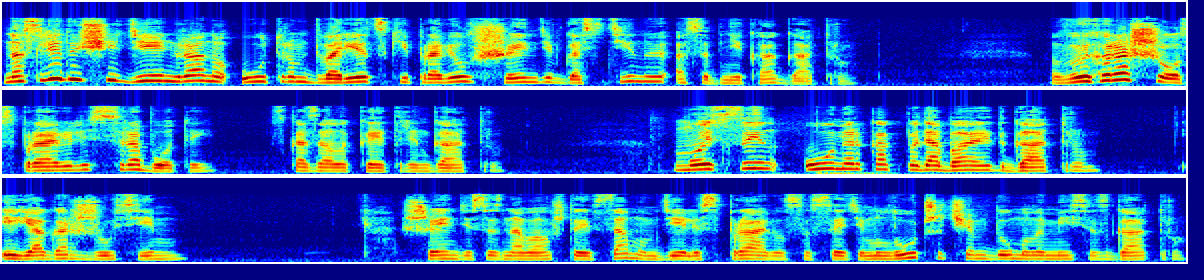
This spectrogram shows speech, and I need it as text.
На следующий день рано утром Дворецкий провел Шенди в гостиную особняка Гатру. «Вы хорошо справились с работой», — сказала Кэтрин Гатру. «Мой сын умер, как подобает Гатру, и я горжусь им». Шенди сознавал, что и в самом деле справился с этим лучше, чем думала миссис Гатру.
